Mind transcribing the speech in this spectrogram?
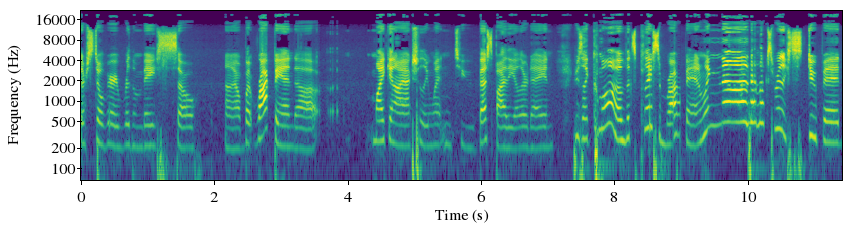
they're still very rhythm based. So I don't know. But Rock Band, uh, Mike and I actually went into Best Buy the other day, and he was like, "Come on, let's play some Rock Band." I'm like, "Nah, that looks really stupid."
